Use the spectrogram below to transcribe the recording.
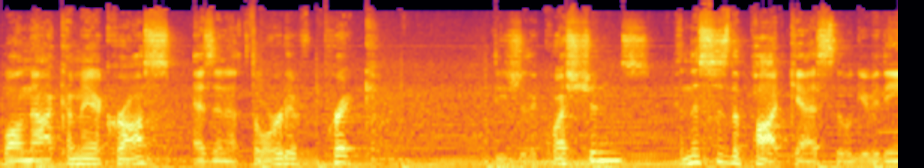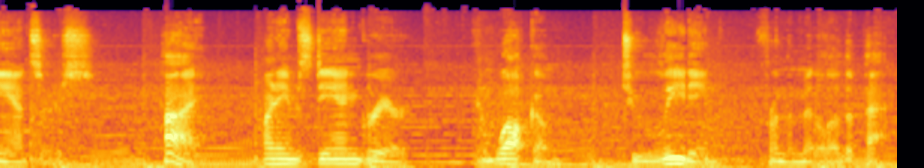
while not coming across as an authoritative prick? These are the questions, and this is the podcast that will give you the answers. Hi, my name is Dan Greer, and welcome to Leading from the Middle of the Pack.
